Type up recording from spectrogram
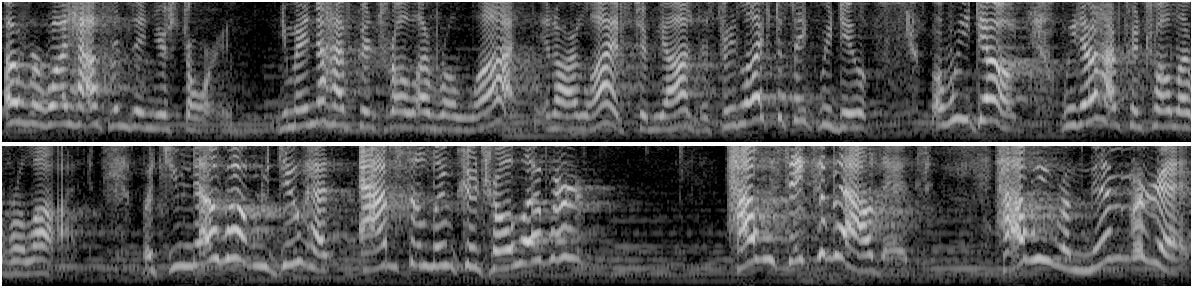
over what happens in your story. You may not have control over a lot in our lives, to be honest. We like to think we do, but we don't. We don't have control over a lot. But you know what we do have absolute control over? How we think about it, how we remember it,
